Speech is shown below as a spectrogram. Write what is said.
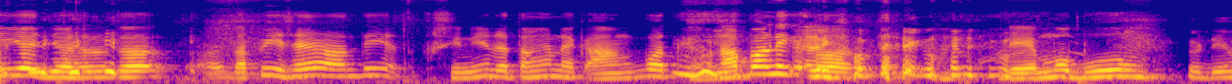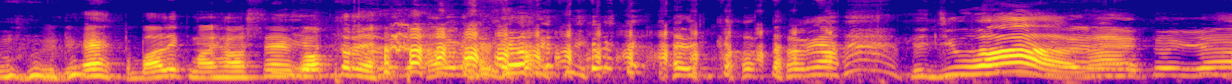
iya jasa rute. Eh, tapi saya nanti ke sini datangnya naik angkot. Kenapa nih? Helikopter Demo bung. demo Eh kebalik malah harusnya helikopter ya. Helikopternya dijual. Nah itu ya.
